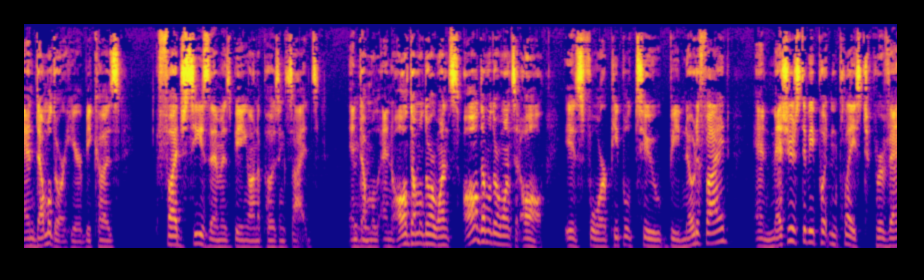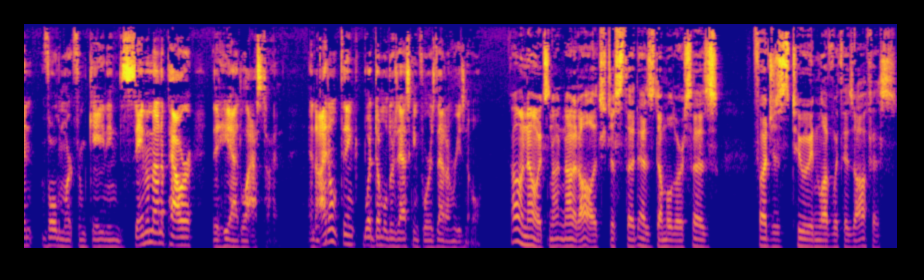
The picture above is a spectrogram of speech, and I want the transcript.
and Dumbledore here because Fudge sees them as being on opposing sides, and mm-hmm. Dumbledore and all Dumbledore wants, all Dumbledore wants at all, is for people to be notified and measures to be put in place to prevent Voldemort from gaining the same amount of power that he had last time. And I don't think what Dumbledore's asking for is that unreasonable. Oh no, it's not not at all. It's just that as Dumbledore says, Fudge is too in love with his office.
